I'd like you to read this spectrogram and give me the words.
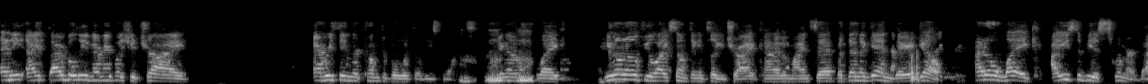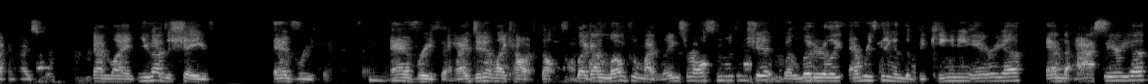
Any, I, I believe everybody should try everything they're comfortable with at least once. You know, like you don't know if you like something until you try it, kind of a mindset. But then again, there you go. I don't like. I used to be a swimmer back in high school, and like you had to shave everything, everything. I didn't like how it felt. Like I loved when my legs were all smooth and shit, but literally everything in the bikini area and the ass area,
